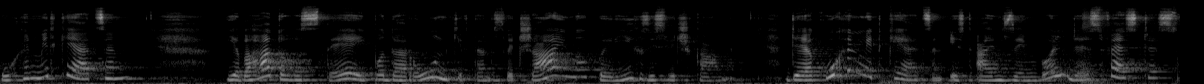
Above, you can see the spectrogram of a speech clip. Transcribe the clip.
Kuchen mit Kerzen. Є багато гостей, подарунків та, звичайно, пиріг зі свічками. Der Kuchen mit Kerzen ist ein Symbol des Festes.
